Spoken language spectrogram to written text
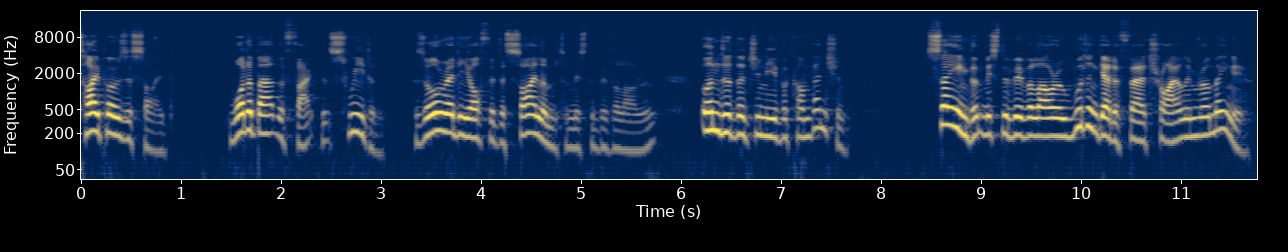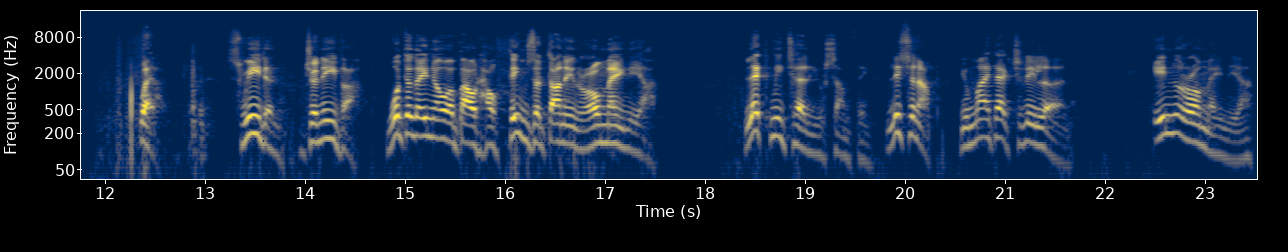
Typos aside, what about the fact that Sweden has already offered asylum to Mr. Bivolaru under the Geneva Convention, saying that Mr. Bivolaru wouldn't get a fair trial in Romania? Well, Sweden, Geneva, what do they know about how things are done in Romania? Let me tell you something. Listen up, you might actually learn. In Romania,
